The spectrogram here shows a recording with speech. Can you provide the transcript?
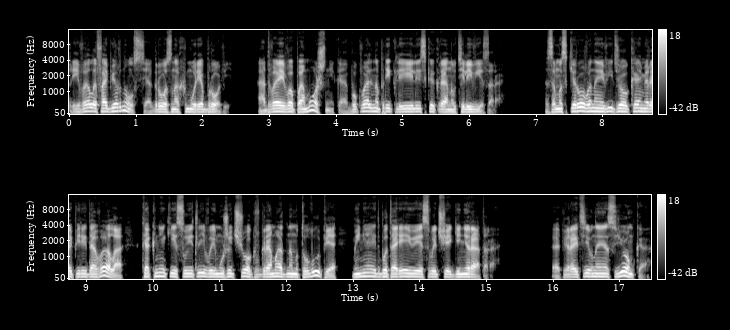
Привалов обернулся, грозно хмуря брови, а два его помощника буквально приклеились к экрану телевизора. Замаскированная видеокамера передавала, как некий суетливый мужичок в громадном тулупе меняет батарею СВЧ-генератора. «Оперативная съемка»,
